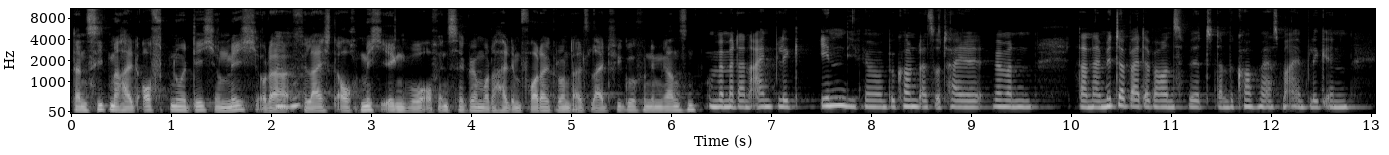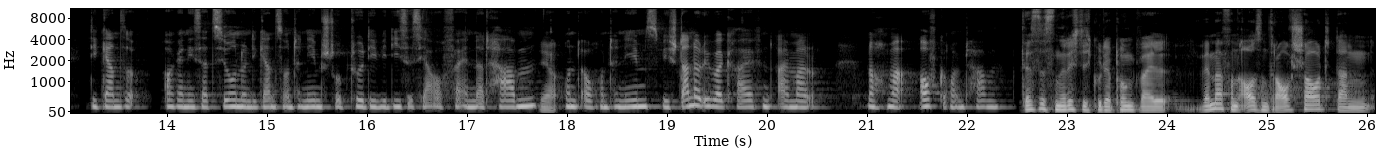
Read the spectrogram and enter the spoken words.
dann sieht man halt oft nur dich und mich oder mhm. vielleicht auch mich irgendwo auf Instagram oder halt im Vordergrund als Leitfigur von dem Ganzen. Und wenn man dann Einblick in die Firma bekommt, also Teil, wenn man dann ein Mitarbeiter bei uns wird, dann bekommt man erstmal Einblick in die ganze Organisation und die ganze Unternehmensstruktur, die wir dieses Jahr auch verändert haben ja. und auch Unternehmens wie standardübergreifend einmal nochmal aufgeräumt haben. Das ist ein richtig guter Punkt, weil wenn man von außen drauf schaut, dann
